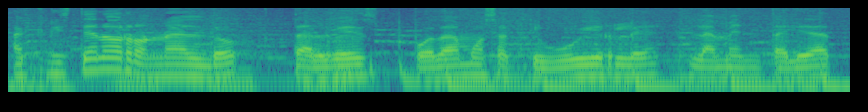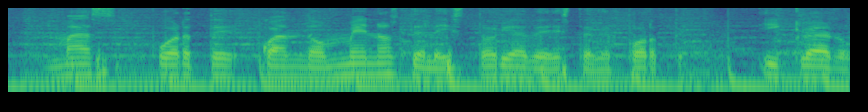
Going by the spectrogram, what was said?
A Cristiano Ronaldo tal vez podamos atribuirle la mentalidad más fuerte cuando menos de la historia de este deporte. Y claro,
